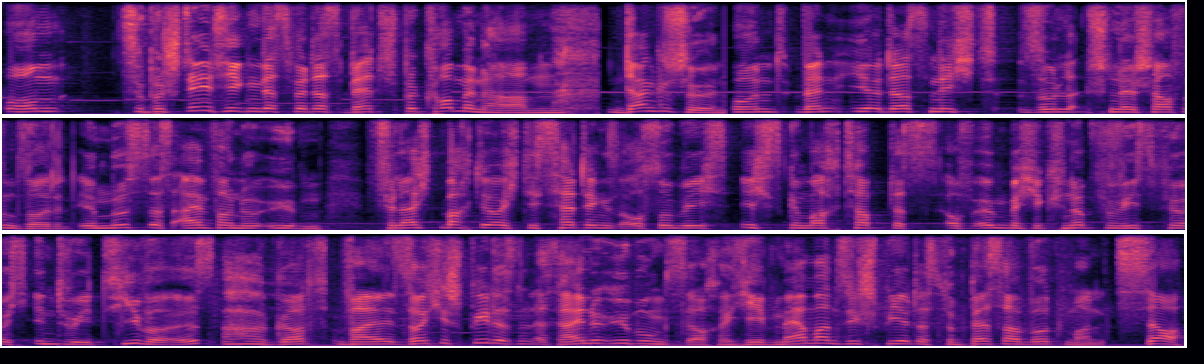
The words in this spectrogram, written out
um zu bestätigen, dass wir das Badge bekommen haben. Dankeschön. Und wenn ihr das nicht so schnell schaffen solltet, ihr müsst es einfach nur üben. Vielleicht macht ihr euch die Settings auch so, wie ich es gemacht habe, dass auf irgendwelche Knöpfe, wie es für euch intuitiver ist. Oh Gott, weil solche Spiele sind reine Übungssache. Je mehr man sie spielt, desto besser wird man. So,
